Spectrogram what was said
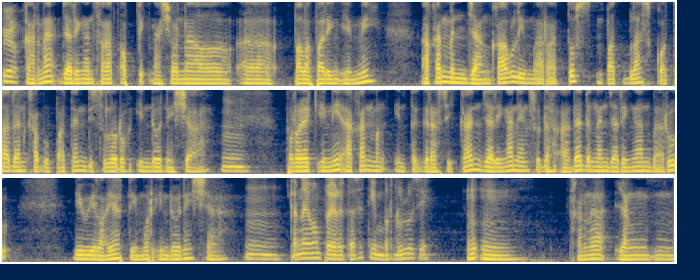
Karena jaringan serat optik nasional eh, palaparing ini akan menjangkau 514 kota dan kabupaten di seluruh Indonesia. Hmm. Proyek ini akan mengintegrasikan jaringan yang sudah ada dengan jaringan baru di wilayah timur Indonesia. Hmm. Karena emang prioritasnya timur dulu sih. Mm-mm. Karena yang mm,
